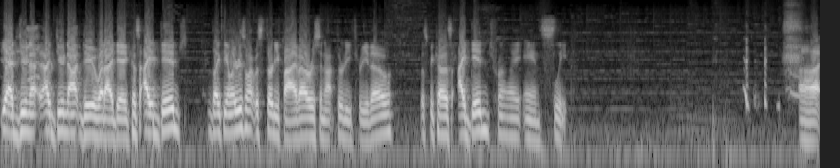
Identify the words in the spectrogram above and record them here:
Yeah, do not. I do not do what I did because I did. Like the only reason why it was 35 hours and not 33 though was because I did try and sleep. Uh,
